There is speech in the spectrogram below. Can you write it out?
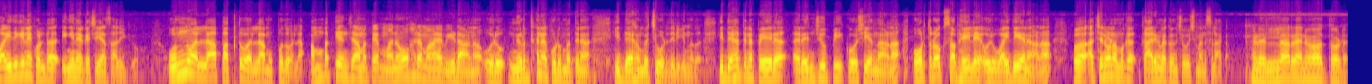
വൈദികനെ കൊണ്ട് ഇങ്ങനെയൊക്കെ ചെയ്യാൻ സാധിക്കുമോ ഒന്നുമല്ല പത്തുമല്ല മുപ്പതുമല്ല അമ്പത്തിയഞ്ചാമത്തെ മനോഹരമായ വീടാണ് ഒരു നിർധന കുടുംബത്തിന് ഇദ്ദേഹം വെച്ചു കൊടുത്തിരിക്കുന്നത്. ഇദ്ദേഹത്തിന്റെ പേര് രഞ്ജു പി കോശി എന്നാണ്. ഓർത്തഡോക്സ് സഭയിലെ ഒരു വൈദികനാണ്. അപ്പോൾ അച്ഛനോട് നമുക്ക് കാര്യങ്ങളൊക്കെ ഒന്ന് ചോദിച്ച് മനസ്സിലാക്കാം. എല്ലാവരുടെ എല്ലാവരുടെയും അനുഭവത്തോടെ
